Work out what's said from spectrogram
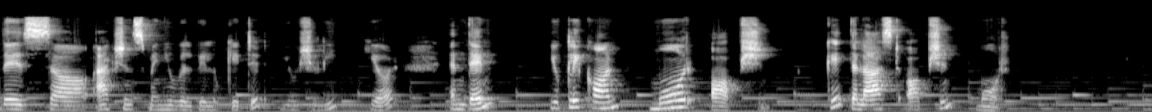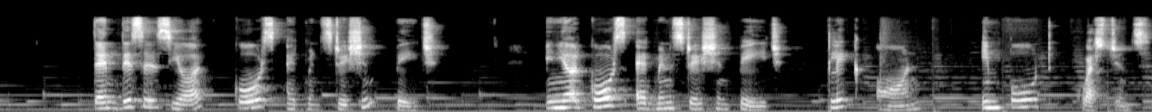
this uh, actions menu will be located usually here. And then you click on more option. Okay the last option more. Then this is your course administration page. In your course administration page click on import questions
